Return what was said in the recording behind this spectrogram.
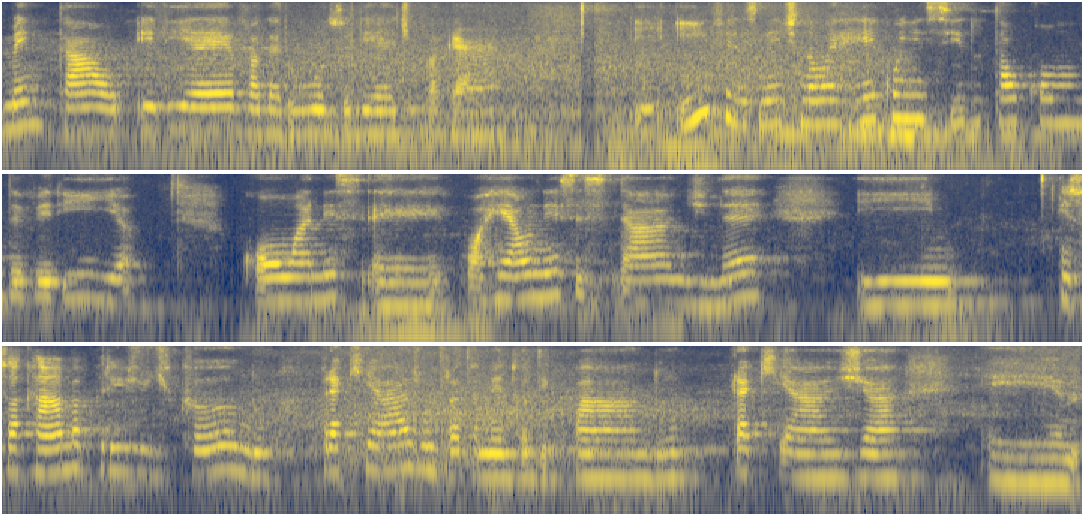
mental ele é vagaroso, ele é devagar e infelizmente não é reconhecido tal como deveria, com a, é, com a real necessidade, né? E isso acaba prejudicando para que haja um tratamento adequado, para que haja é,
